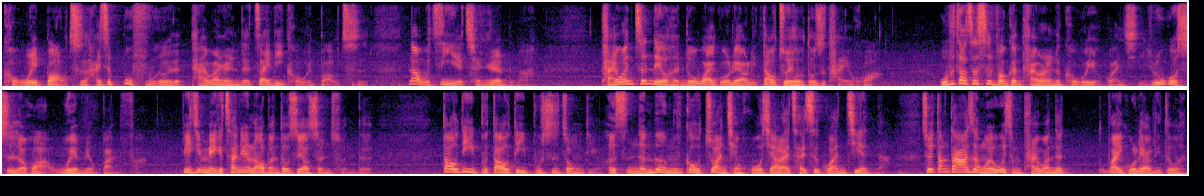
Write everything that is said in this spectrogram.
口味不好吃，还是不符合台湾人的在地口味不好吃？那我自己也承认嘛，台湾真的有很多外国料理到最后都是台化，我不知道这是否跟台湾人的口味有关系。如果是的话，我也没有办法，毕竟每个餐厅老板都是要生存的，到地不到地不是重点，而是能不能够赚钱活下来才是关键呐。所以当大家认为为什么台湾的外国料理都很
